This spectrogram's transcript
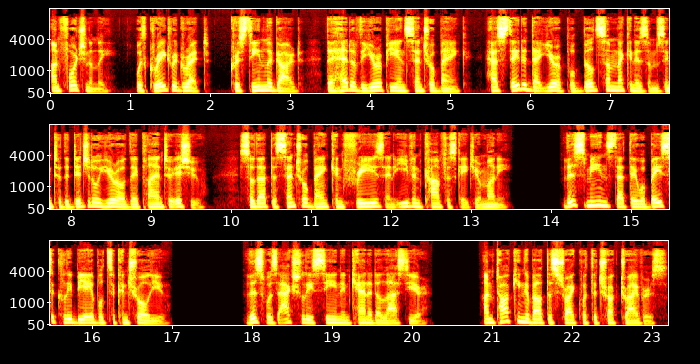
Unfortunately, with great regret, Christine Lagarde, the head of the European Central Bank, has stated that Europe will build some mechanisms into the digital euro they plan to issue, so that the central bank can freeze and even confiscate your money. This means that they will basically be able to control you. This was actually seen in Canada last year. I'm talking about the strike with the truck drivers,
